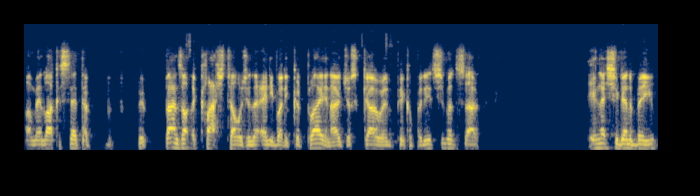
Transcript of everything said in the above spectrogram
I mean, like I said, the the bands like the Clash told you that anybody could play. You know, just go and pick up an instrument. So, unless you're going to be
